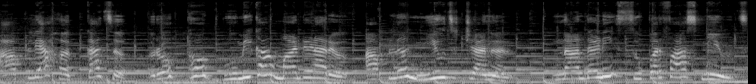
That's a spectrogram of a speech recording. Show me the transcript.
आपल्या हक्काचं रोखोक भूमिका मांडणार आपलं news channel Nandani superfast news.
